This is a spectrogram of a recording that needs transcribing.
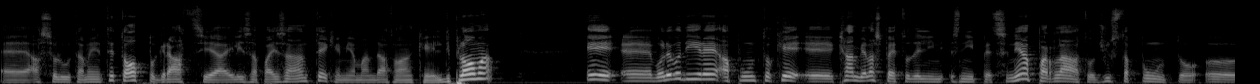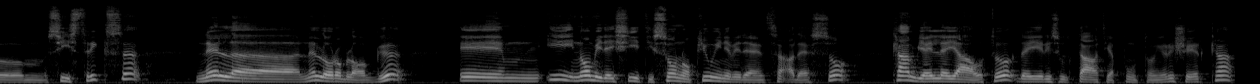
eh, assolutamente top. Grazie a Elisa Paesante che mi ha mandato anche il diploma. E eh, volevo dire appunto che eh, cambia l'aspetto degli snippets. Ne ha parlato giusto appunto ehm, Sistrix nel, nel, loro blog e mh, i nomi dei siti sono più in evidenza adesso. cambia il layout dei risultati appunto in ricerca.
